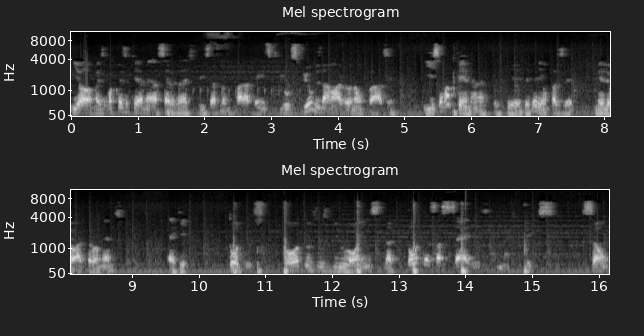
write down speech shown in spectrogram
E ó, mas uma coisa que a, série da Netflix está falando parabéns, que os filmes da Marvel não fazem, e isso é uma pena, né? Porque deveriam fazer melhor, pelo menos. É que todos, todos os vilões da todas as séries do Netflix são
